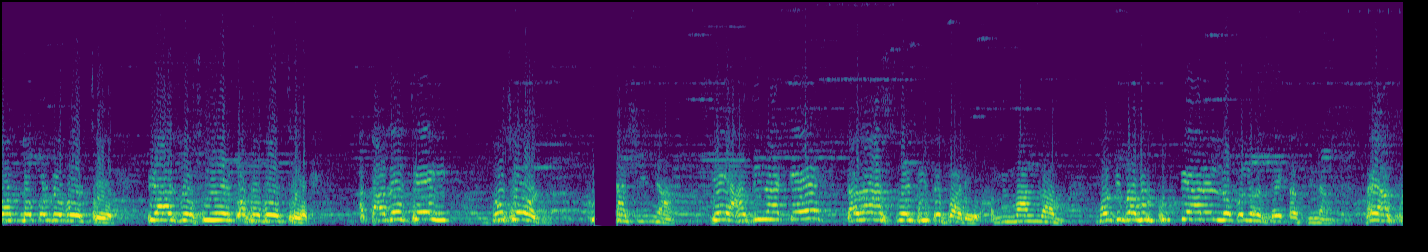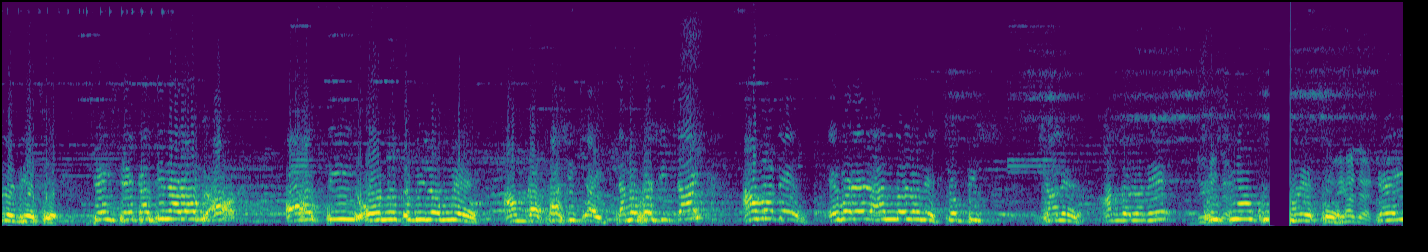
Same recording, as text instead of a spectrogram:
বন্ধ বলছে, পেঁয়াজ, রসুনের কথা বলছে। তাদের যেই দোষর হাসিনা, সেই হাসিনাকে তারা আশ্রয় দিতে পারে। আমি মানলাম। মতিবাবুর খুব পেয়ারের লোক হলো শেখ হাসিনা। তাই আশ্রয় দিয়েছে। সেই শেখ হাসিনার অতি অনত বিলম্বে আমরা ফাঁসি চাই। কেন ফাঁসি চাই? আমাদের এবারের আন্দোলনে চব্বিশ সালের আন্দোলনে শিশু খুন হয়েছে। সেই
